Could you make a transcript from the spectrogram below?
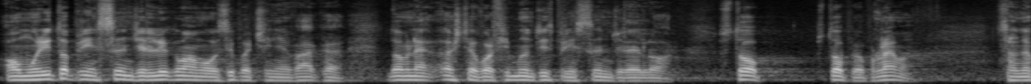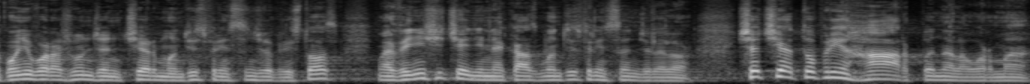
au murit-o prin sângele lui, cum am auzit pe cineva că, domnule, ăștia vor fi mântuiți prin sângele lor. Stop, stop, e o problemă. Înseamnă că unii vor ajunge în cer mântuiți prin sângele Hristos, mai veni și cei din necaz mântuiți prin sângele lor. Și aceia tot prin har până la urmă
